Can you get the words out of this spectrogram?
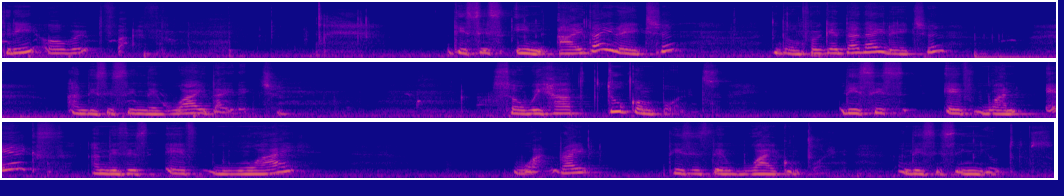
3 over 5. This is in i direction. Don't forget that direction. And this is in the y direction. So we have two components. This is f1x and this is fy1, right? This is the y component this is in newtons.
